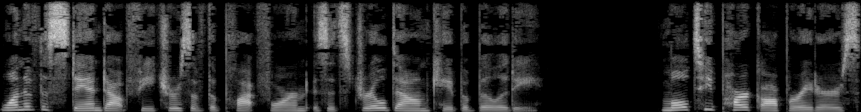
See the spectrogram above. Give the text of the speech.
One of the standout features of the platform is its drill down capability. Multi park operators,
